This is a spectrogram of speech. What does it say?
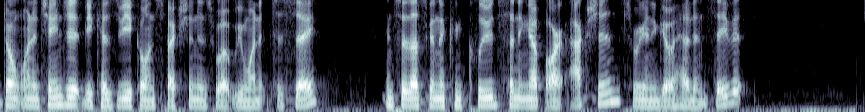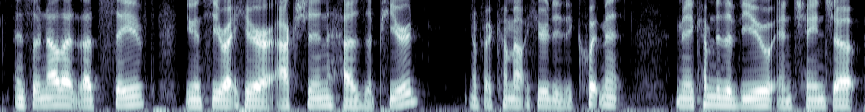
don't want to change it because vehicle inspection is what we want it to say. And so that's going to conclude setting up our action. So we're going to go ahead and save it. And so now that that's saved, you can see right here our action has appeared. If I come out here to the equipment, I'm going to come to the view and change up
